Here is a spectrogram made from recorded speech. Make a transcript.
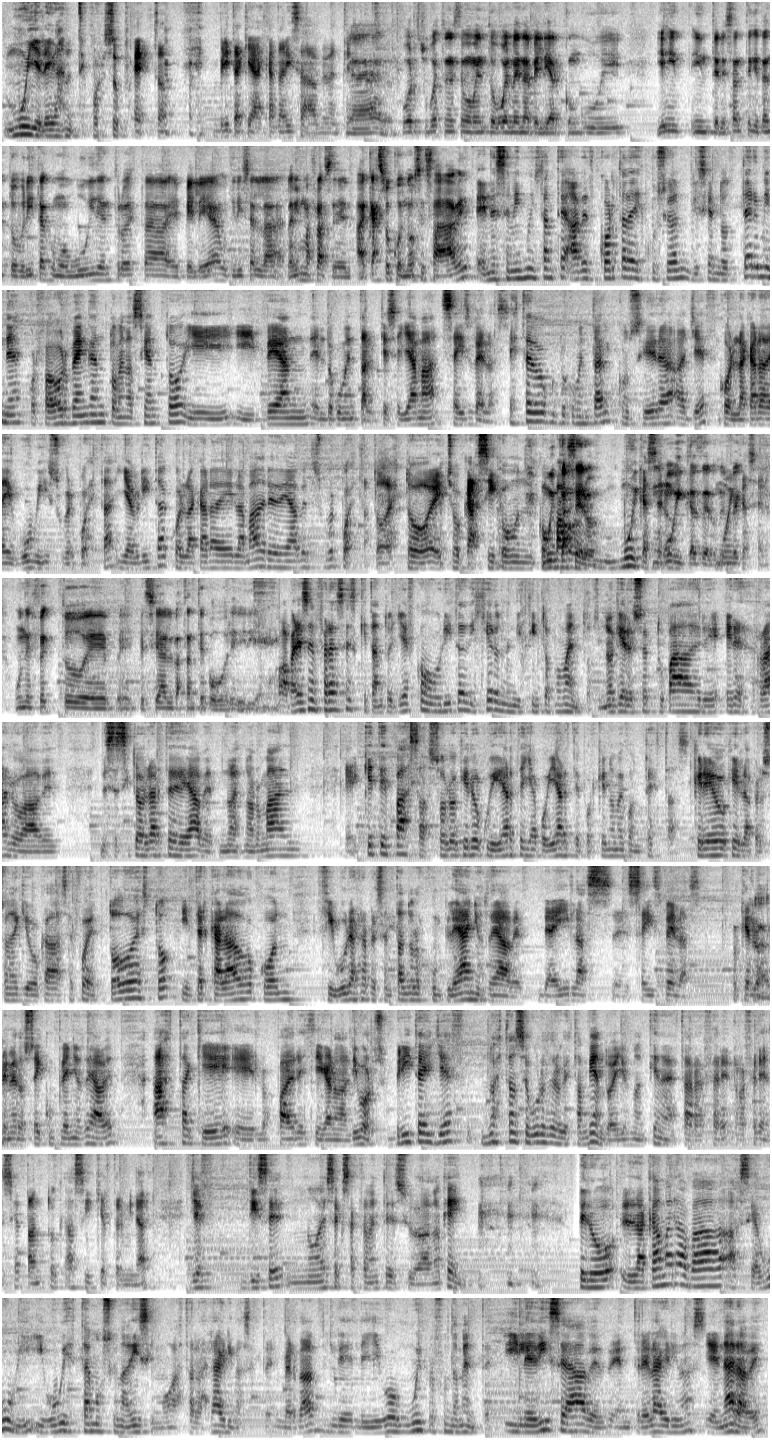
Muy elegante, por supuesto. Brita queda escandalizada, obviamente. Claro, por supuesto en ese momento vuelven a pelear con Gui. Y es in- interesante que tanto Brita como Gui dentro de esta eh, pelea utilizan la, la misma frase. ¿Acaso conoces a Abed? En ese mismo instante, Abed corta la discusión diciendo, terminé, por favor vengan, tomen asiento y, y vean el documental que se llama Seis Velas. Este doc- documental considera a Jeff con la cara de Gubi superpuesta y a Brita con la cara de la madre de Abed superpuesta. Todo esto hecho casi con... con Muy pavo- casero. Muy casero. Muy casero. Muy efecto, casero. un efecto eh, especial bastante pobre, diríamos. Aparecen frases que tanto Jeff como Brita dijeron en distintos momentos. No quiero ser tu padre, eres raro, Abed. Necesito hablarte de Abed, no es normal. Eh, ¿Qué te pasa? Solo quiero cuidarte y apoyarte, ¿por qué no me contestas? Creo que la persona equivocada se fue. Todo esto intercalado con figuras representando los cumpleaños de Abed. De ahí las eh, seis velas. Porque los Claro. primeros seis cumpleaños de Abed hasta que eh, los padres llegaron al divorcio. Brita y Jeff no están seguros de lo que están viendo, ellos no entienden esta refer- referencia, tanto así que al terminar, Jeff dice no es exactamente de Ciudadano Kane. Pero la cámara va hacia Gubi y Gubi está emocionadísimo, hasta las lágrimas, en verdad le, le llegó muy profundamente. Y le dice a Abed, entre lágrimas, en árabe,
